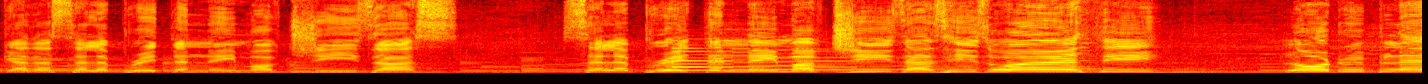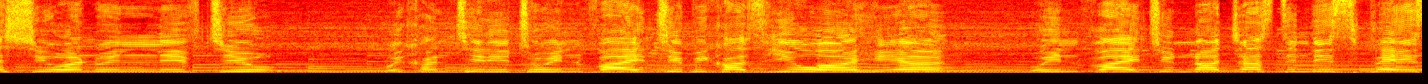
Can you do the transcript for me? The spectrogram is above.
Together. Celebrate the name of Jesus. Celebrate the name of Jesus. He's worthy. Lord, we bless you and we lift you. We continue to invite you because you are here. We invite you not just in this space,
